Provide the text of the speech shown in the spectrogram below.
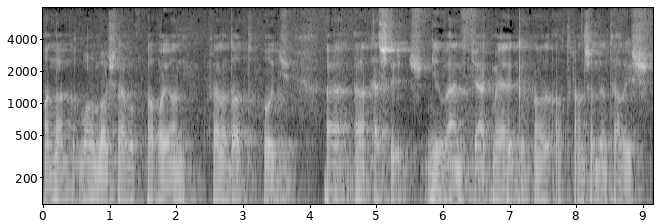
annak van vásárlóknak olyan feladat, hogy ezt is nyilvánítják meg a, a transzendentális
